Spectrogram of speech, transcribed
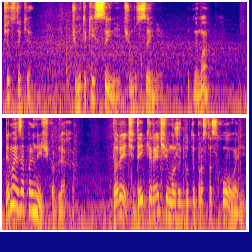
Що це таке? Чому такий синій? Чому синій? Тут нема? Де моя запальничка, бляха? До речі, деякі речі можуть бути просто сховані.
